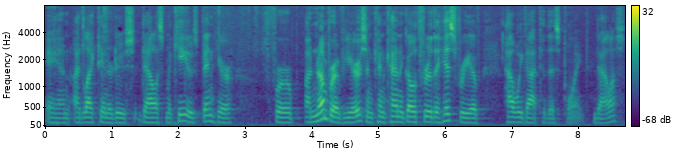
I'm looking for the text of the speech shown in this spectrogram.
and I'd like to introduce Dallas McGee, who's been here for a number of years and can kind of go through the history of how we got to this point. Dallas?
